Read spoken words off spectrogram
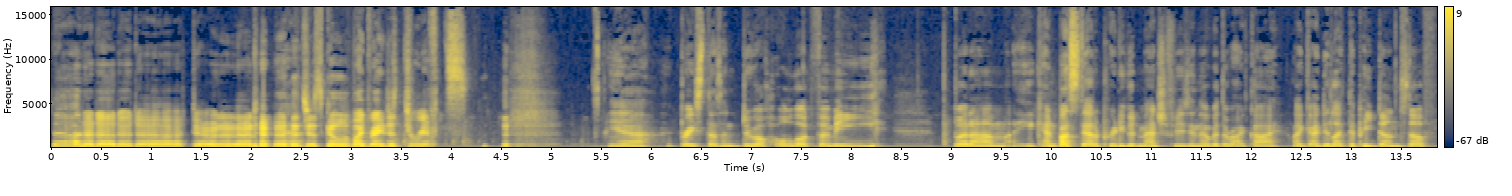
da da da da da da da. Yeah. just go. My brain just drifts. yeah, Priest doesn't do a whole lot for me, but um, he can bust out a pretty good match if he's in there with the right guy. Like I did like the Pete Dunne stuff.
